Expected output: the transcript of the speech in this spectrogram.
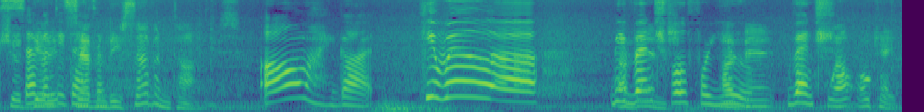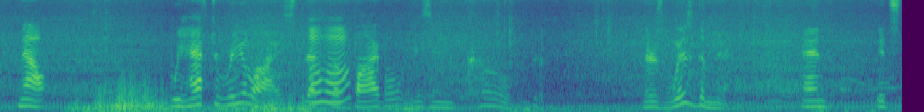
should 70 get it times. 77 times. Oh my God. He will uh, be Avenge. vengeful for you. Aven- Venge. Well, okay. Now, we have to realize that the Mhm. Bible is in code. There's wisdom there. And it's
